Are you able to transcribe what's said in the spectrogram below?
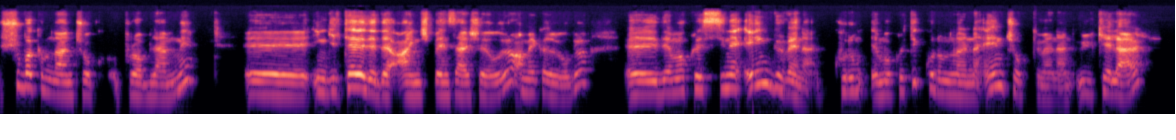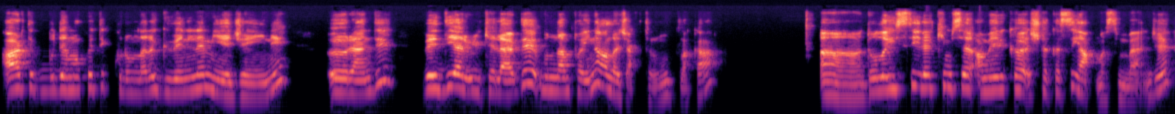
şu bakımdan çok problemli. E, İngiltere'de de aynı benzer şey oluyor, Amerika'da oluyor. E, demokrasisine en güvenen, kurum, demokratik kurumlarına en çok güvenen ülkeler artık bu demokratik kurumlara güvenilemeyeceğini öğrendi ve diğer ülkelerde bundan payını alacaktır mutlaka. Dolayısıyla kimse Amerika şakası yapmasın bence.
